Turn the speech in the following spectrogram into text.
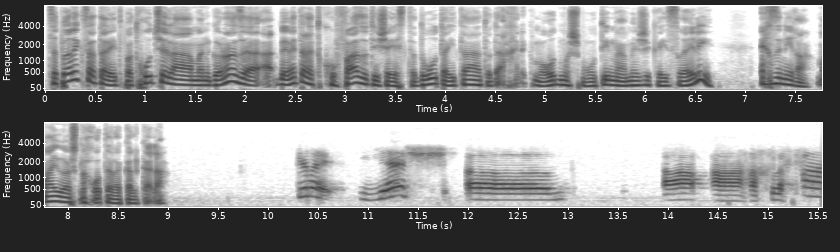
תספר לי קצת על ההתפתחות של המנגנון הזה, באמת על התקופה הזאת שההסתדרות הייתה, אתה יודע, חלק מאוד משמעותי מהמשק הישראלי. איך זה נראה? מה היו ההשלכות על הכלכלה? יש... Uh, ההחלפה,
